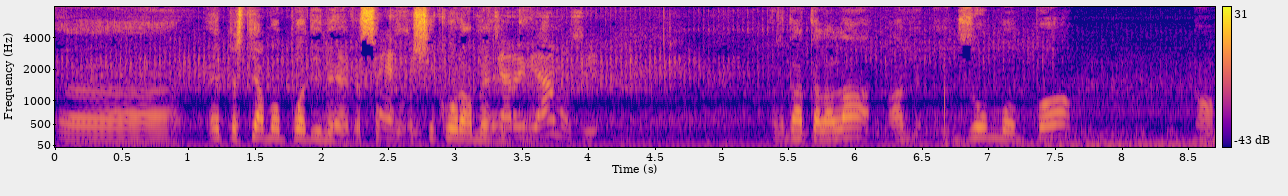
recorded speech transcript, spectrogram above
eh, e pestiamo un po' di neve sic- Eh sì. sicuramente. Ci arriviamo, sì. guardatela là zoom un po' no.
